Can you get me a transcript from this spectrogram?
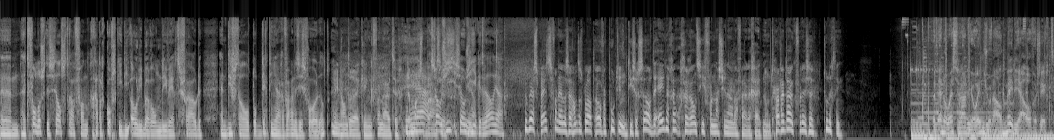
Uh, het vonnis, de celstraf van Gadarkovsky, die oliebaron... die wegens fraude en diefstal tot 13 jaar gevangenis is veroordeeld. Een handreiking vanuit de, de ja, machtsbasis. Zo zie, zo zie Ja. ik het wel, ja. Hubert Smeets van NRC Handelsblad over Poetin... die zichzelf de enige garantie voor nationale veiligheid noemt. Hartelijk dank voor deze toelichting. Het NOS Radio en Journaal Media Overzicht.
